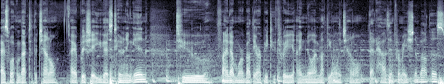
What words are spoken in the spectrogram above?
guys welcome back to the channel. I appreciate you guys tuning in to find out more about the rp23 i know i'm not the only channel that has information about this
